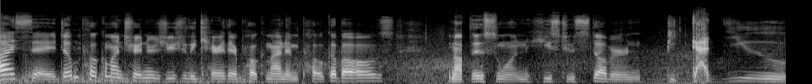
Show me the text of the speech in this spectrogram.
I say, don't Pokemon trainers usually carry their Pokemon in Pokeballs? Not this one, he's too stubborn. Pikachu!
